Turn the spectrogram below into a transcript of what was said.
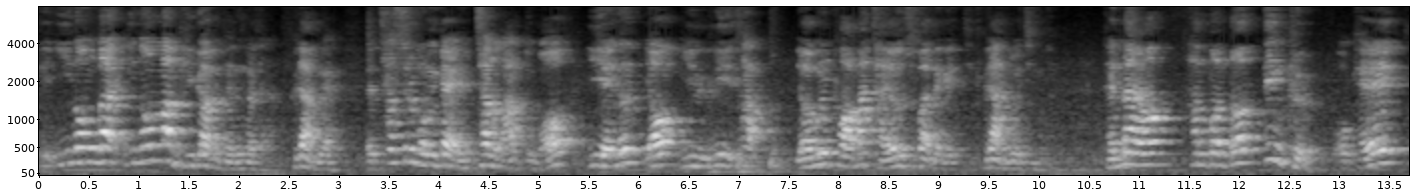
이놈과 이놈만 비교하면 되는 거잖아. 그래 안 그래? 차수를 게 N차로 놔두고 이 N은 0, 1, 2, 3 0을 포함한 자연수가 되겠지. 그래 안 친구들? 됐나요? 한 번 더 띵크. 오케이.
